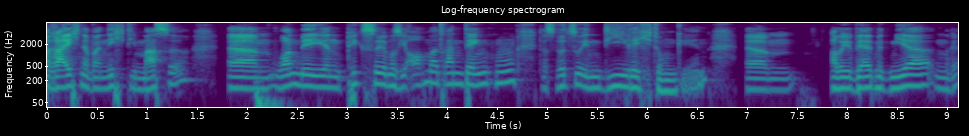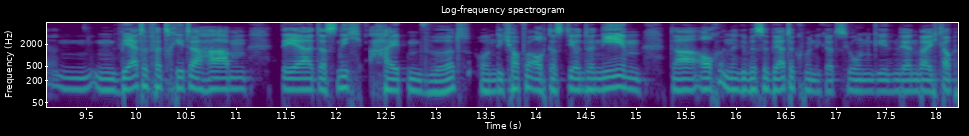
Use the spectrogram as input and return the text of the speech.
erreichen aber nicht die Masse. Ähm, One Million Pixel muss ich auch mal dran denken. Das wird so in die Richtung gehen. Ähm, aber ihr werdet mit mir einen, einen, Wertevertreter haben, der das nicht hypen wird. Und ich hoffe auch, dass die Unternehmen da auch eine gewisse Wertekommunikation gehen werden, weil ich glaube,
